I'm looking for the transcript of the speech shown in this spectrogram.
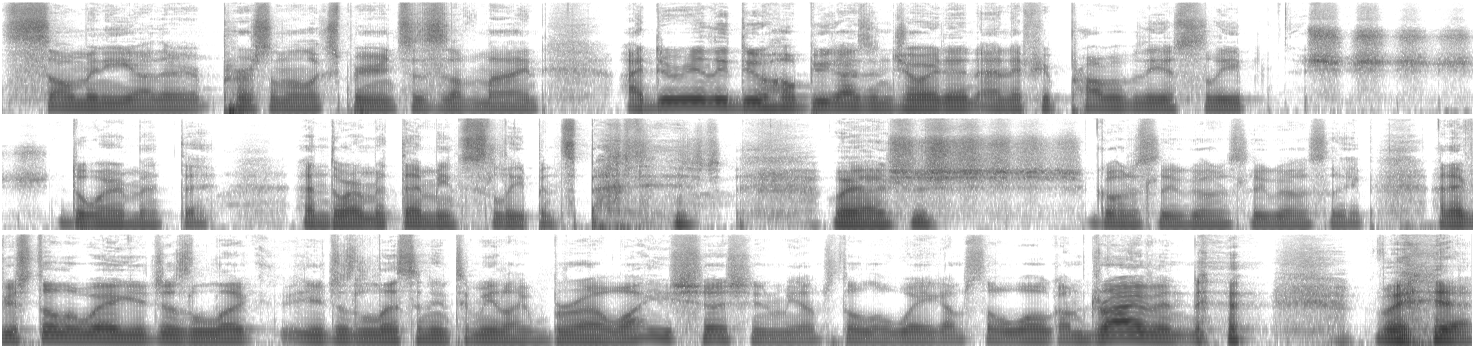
so many other personal experiences of mine I do really do hope you guys enjoyed it. And if you're probably asleep, shh, shh, shh, shh, duérmete. And duérmete means sleep in Spanish. Oh, well, shh, shh, shh, go to sleep, go to sleep, go to sleep. And if you're still awake, you just look, you're just listening to me like, bro, why are you shushing me? I'm still awake. I'm still woke. I'm driving. but yeah,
